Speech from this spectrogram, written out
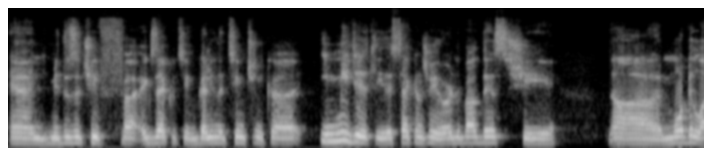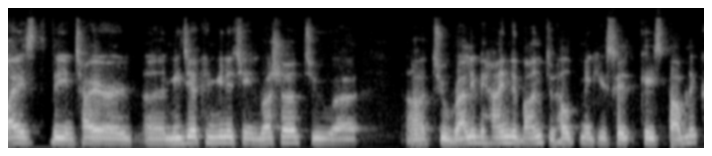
and Meduza chief uh, executive Galina Timchenko immediately, the second she heard about this, she uh, mobilized the entire uh, media community in Russia to uh, uh, to rally behind Ivan to help make his case public.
